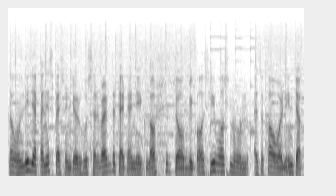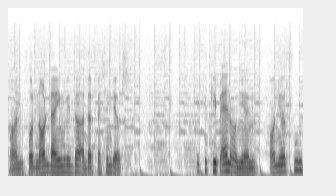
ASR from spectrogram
The only Japanese passenger who survived the Titanic lost his job because he was known as a coward in Japan for not dying with the other passengers. If you keep an onion on your foot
